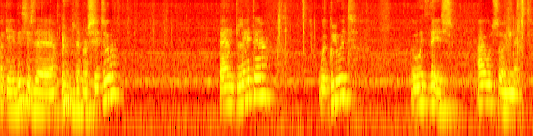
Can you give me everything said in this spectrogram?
Okay, this is the, the procedure and later we glue it with this. I will show you next.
